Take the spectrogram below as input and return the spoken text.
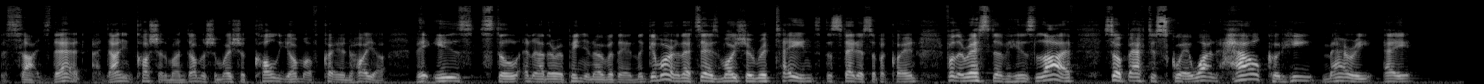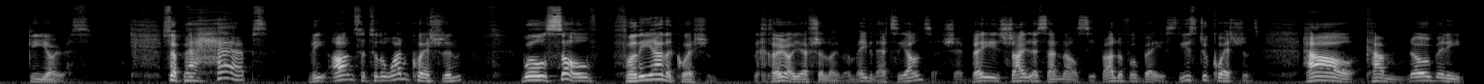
Besides that, Adayin Kosher Mandama Moshe Kol Yom of Kohen Hoya, there is still another opinion over there in the Gemara that says Moshe retained the status of a Kohen for the rest of his life. So back to square one, how could he marry a Gioris? So perhaps the answer to the one question will solve for the other question. Maybe that's the answer. These two questions. How come nobody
